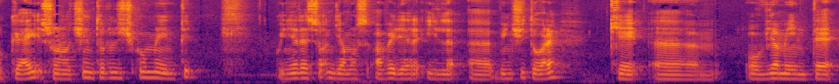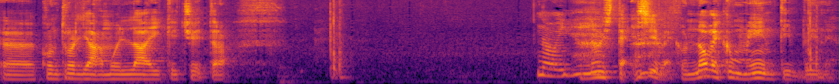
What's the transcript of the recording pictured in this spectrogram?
Ok, sono 112 commenti, quindi adesso andiamo a vedere il eh, vincitore che eh, ovviamente eh, controlliamo il like eccetera. Noi. Noi stessi, beh, con 9 commenti, bene.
